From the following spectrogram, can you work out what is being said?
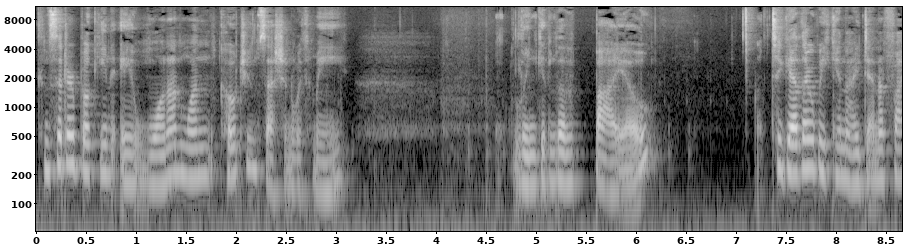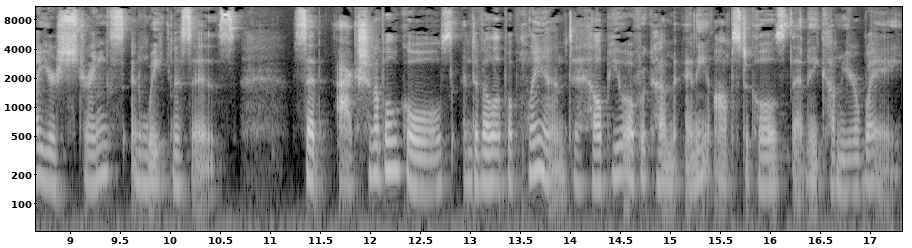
consider booking a one on one coaching session with me link in the bio. Together, we can identify your strengths and weaknesses, set actionable goals, and develop a plan to help you overcome any obstacles that may come your way.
